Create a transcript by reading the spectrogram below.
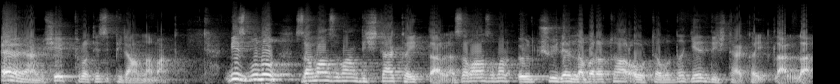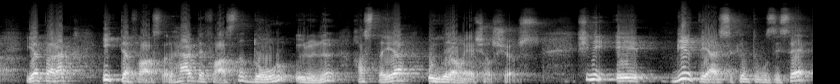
En önemli şey protezi planlamak. Biz bunu zaman zaman dijital kayıtlarla, zaman zaman ölçüyle laboratuvar ortamında geri dijital kayıtlarla yaparak ilk defasında ve her defasında doğru ürünü hastaya uygulamaya çalışıyoruz. Şimdi e, bir diğer sıkıntımız ise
